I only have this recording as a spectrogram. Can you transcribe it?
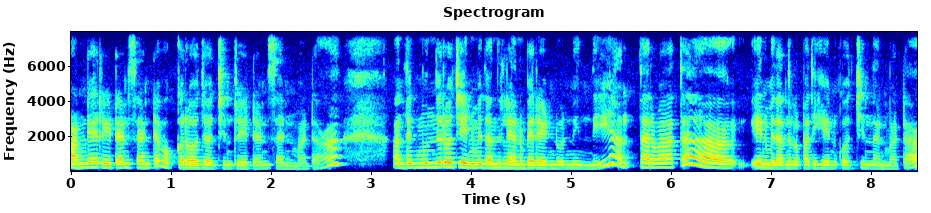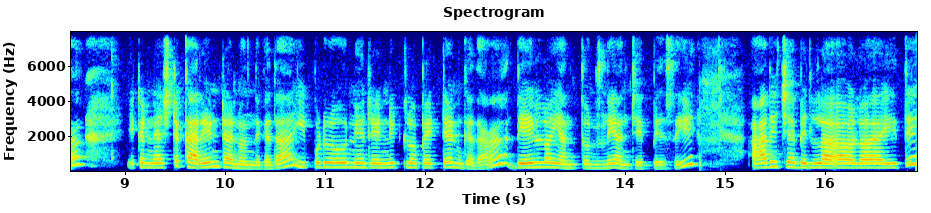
వన్ డే రిటర్న్స్ అంటే ఒక్క రోజు వచ్చిన రిటర్న్స్ అనమాట అంతకు ముందు రోజు ఎనిమిది వందల ఎనభై రెండు ఉండింది. తర్వాత ఎనిమిది వందల పదిహేనుకి వచ్చిందనమాట ఇక్కడ నెక్స్ట్ కరెంట్ అని ఉంది కదా. ఇప్పుడు నేను రెండిట్లో పెట్టాను కదా. దేనిలో ఎంత ఉంది అని చెప్పేసి. ఆదిత్య బిర్లాలో అయితే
